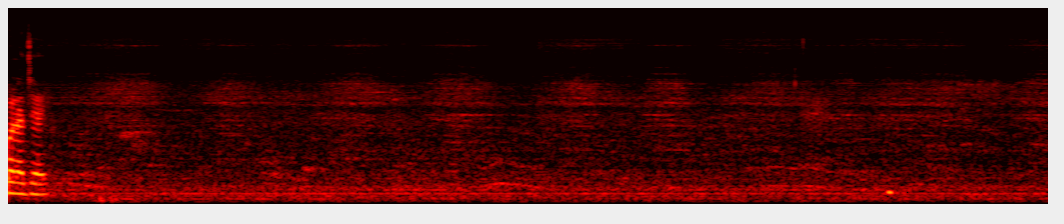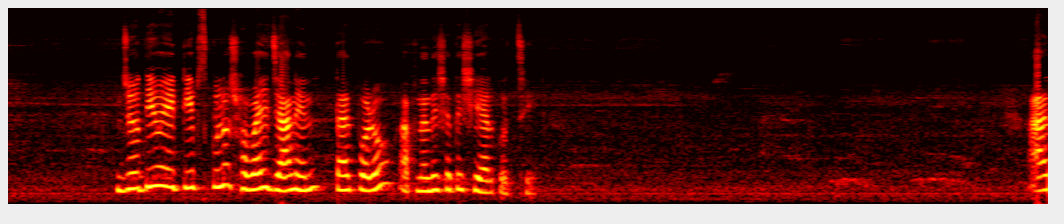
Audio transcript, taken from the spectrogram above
করা যায়। যদিও এই টিপসগুলো সবাই জানেন, তারপরেও আপনাদের সাথে শেয়ার করছি। আর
